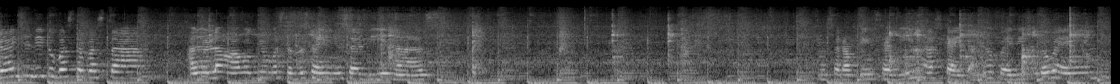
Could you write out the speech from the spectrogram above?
Guys, hindi to basta-basta, ano lang, ah, huwag nyo basta-bastahin yung sardinas. Masarap yung sardinas, kahit ano, pwedeng gawin.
